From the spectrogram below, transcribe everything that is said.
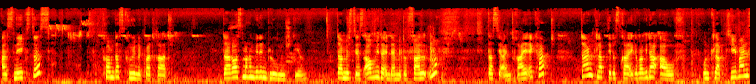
Als nächstes kommt das grüne Quadrat. Daraus machen wir den Blumenstiel. Da müsst ihr es auch wieder in der Mitte falten dass ihr ein Dreieck habt. Dann klappt ihr das Dreieck aber wieder auf und klappt jeweils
